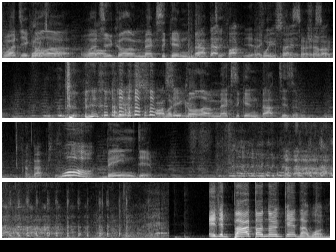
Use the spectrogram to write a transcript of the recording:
What do you call Points a score. what do you oh. call a Mexican Drink baptism? that fuck before you say it. Sorry, Shut sorry. up. yes. What see do you call a Mexican baptism? a baptism? What? Bean dip. Is it bad that I don't get that one?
